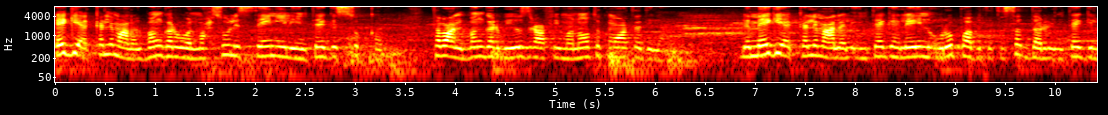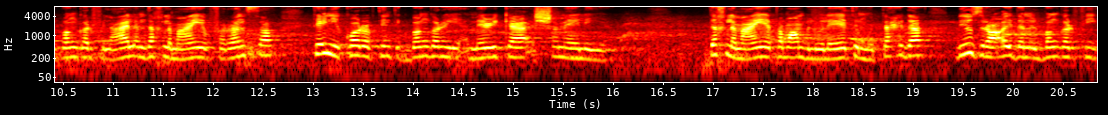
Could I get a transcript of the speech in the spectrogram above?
أجي أتكلم على البنجر هو المحصول الثاني لإنتاج السكر. طبعا البنجر بيزرع في مناطق معتدلة. لما أجي أتكلم على الإنتاج هلاقي إن أوروبا بتتصدر إنتاج البنجر في العالم. داخلة معايا بفرنسا تاني قارة بتنتج بنجر هي أمريكا الشمالية. داخلة معايا طبعا بالولايات المتحدة. بيزرع أيضا البنجر في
